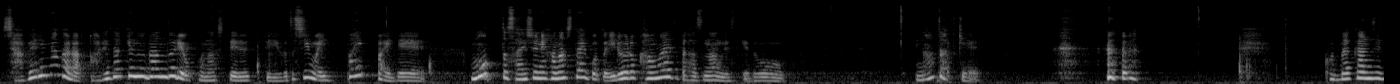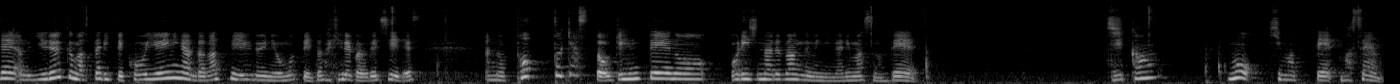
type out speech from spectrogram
喋りながらあれだけの段取りをこなしてるっていう私今いっぱいいっぱいでもっと最初に話したいこといろいろ考えてたはずなんですけどなんだっけ？こんな感じであのゆるくまったりってこういう意味なんだなっていうふうに思っていただければ嬉しいです。あのポッドキャスト限定のオリジナル番組になりますので時間も決まってません。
